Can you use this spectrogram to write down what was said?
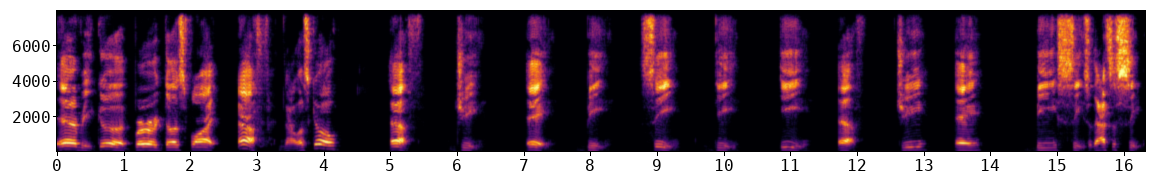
Every good bird does fly. F. Now let's go. F, G, A, B, C, D, E, F, G, A, B, C. So that's a C.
